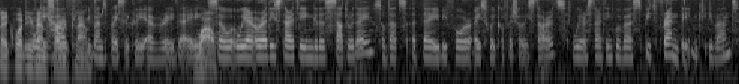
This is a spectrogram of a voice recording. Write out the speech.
Like, what events are you planning? events basically every day. Wow. So we are already starting this Saturday. So that's a day before Ace Week officially starts. We are starting with a speed friending event,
